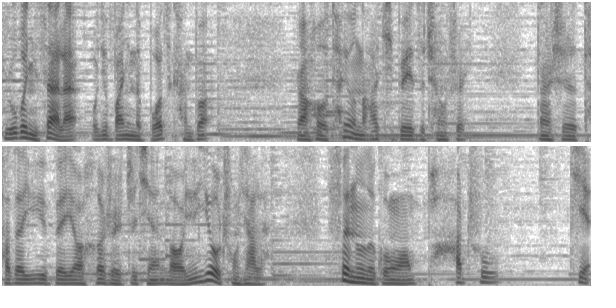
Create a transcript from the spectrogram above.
如果你再来，我就把你的脖子砍断！”然后他又拿起杯子盛水，但是他在预备要喝水之前，老鹰又冲下来。愤怒的国王爬出剑，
